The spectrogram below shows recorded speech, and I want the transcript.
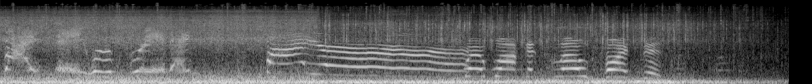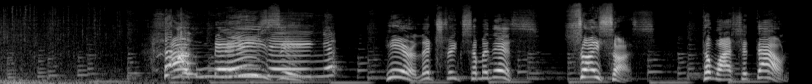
spicy. We're breathing fire. We're walking slow torches. Amazing! Here, let's drink some of this. Soy sauce to wash it down.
